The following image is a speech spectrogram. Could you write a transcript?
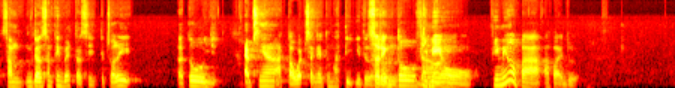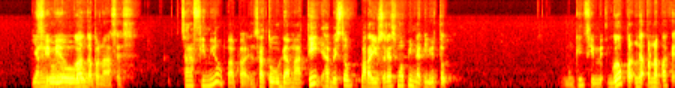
some, bukan something better sih, kecuali itu apps-nya atau website-nya itu mati gitu. Sering Contoh down. Vimeo. Vimeo apa apa dulu? Yang Vimeo dulu gua nggak pernah akses. cara Vimeo apa apa? Yang satu udah mati, habis itu para usernya semua pindah ke YouTube. Mungkin Vimeo. Gua per- nggak pernah pakai.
